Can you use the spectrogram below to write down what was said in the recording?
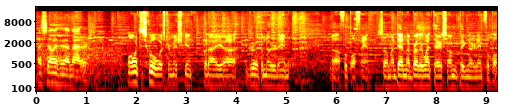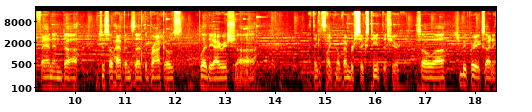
That's the only thing that matters. Well, I went to school at Western Michigan, but I uh, grew up in Notre Dame uh, football fan. So my dad and my brother went there, so I'm a big Notre Dame football fan. And uh, it just so happens that the Broncos play the Irish. Uh, I think it's like November 16th this year. So uh, it should be pretty exciting.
